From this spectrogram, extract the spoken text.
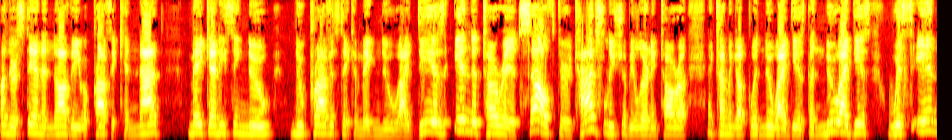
understand a Navi, a prophet cannot make anything new, new prophets. They can make new ideas in the Torah itself. They constantly should be learning Torah and coming up with new ideas, but new ideas within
